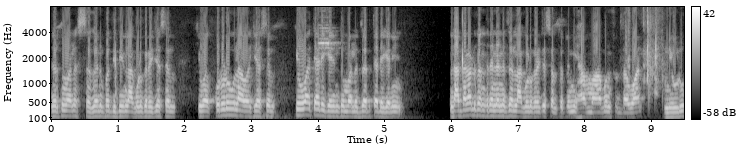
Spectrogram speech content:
जर तुम्हाला सघन पद्धतीने लागवड करायची असेल किंवा कोरडू लावायची असेल किंवा त्या ठिकाणी तुम्हाला जर त्या ठिकाणी दादालाड तंत्रज्ञानाने जर लागवड करायची असेल तर तुम्ही हा महागुण सुद्धा वाण निवडू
